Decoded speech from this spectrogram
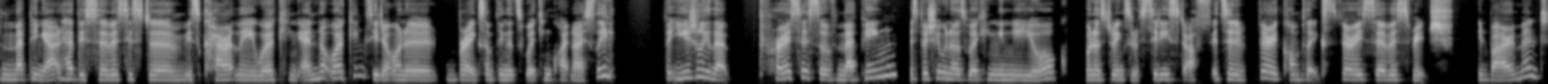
mapping out how this service system is currently working and not working. So you don't want to break something that's working quite nicely. But usually that process of mapping, especially when I was working in New York, when I was doing sort of city stuff, it's a very complex, very service rich environment.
